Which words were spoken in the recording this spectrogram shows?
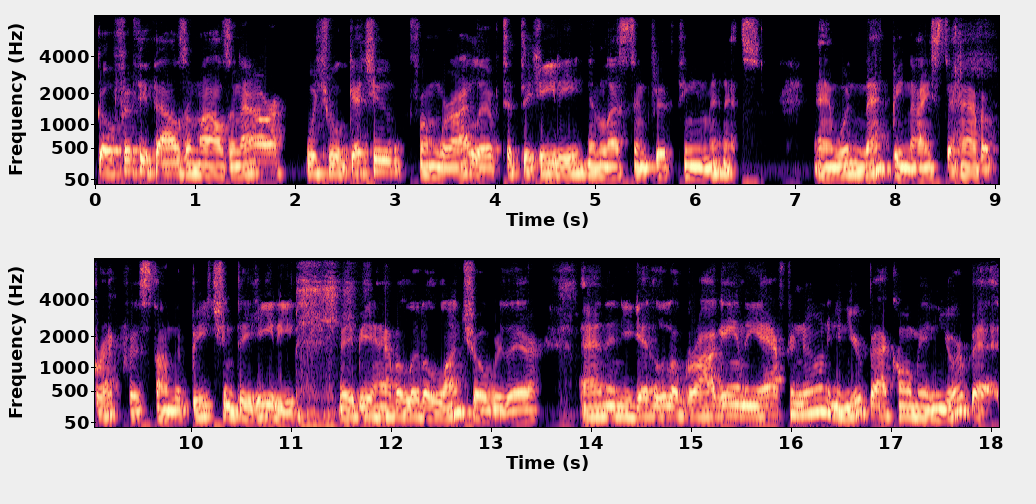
go 50,000 miles an hour, which will get you from where I live to Tahiti in less than 15 minutes. And wouldn't that be nice to have a breakfast on the beach in Tahiti? Maybe have a little lunch over there, and then you get a little groggy in the afternoon, and you're back home in your bed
